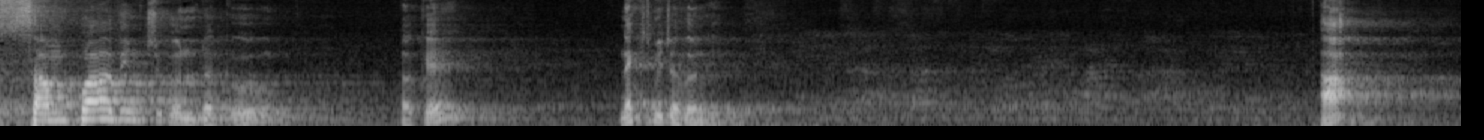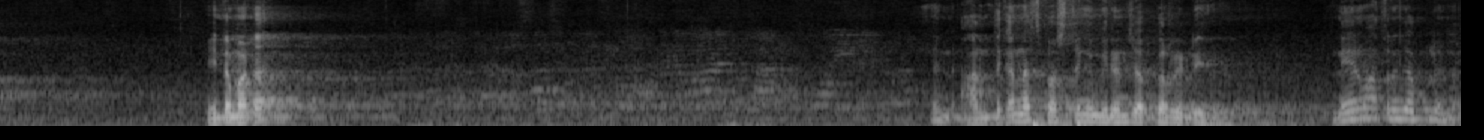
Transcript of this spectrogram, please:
సంపాదించుకుంటకు ఓకే? నెక్స్ట్ మీ చదవండి. ఏంటన్నమాట? అంతకన్నా స్పష్టంగా మీరేం చెప్పగలరండి నేను మాత్రం చెప్పలేను.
